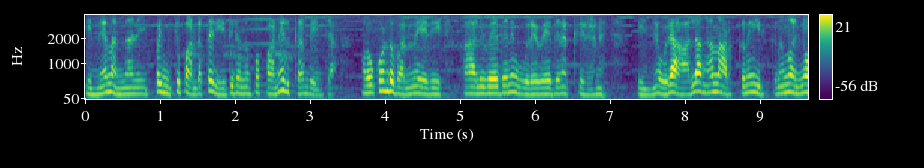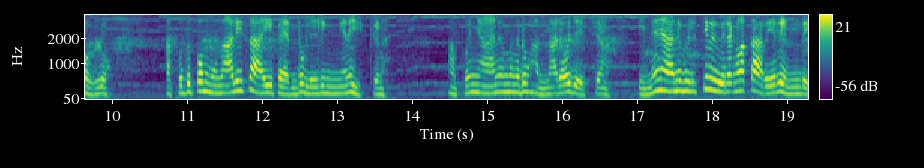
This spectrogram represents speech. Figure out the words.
പിന്നെ നന്നാൽ ഇപ്പം എനിക്ക് പണ്ടത്തെ രീതിയിലൊന്നും ഇപ്പോൾ പണിയെടുക്കാൻ വെച്ച അവളെ കൊണ്ട് പറഞ്ഞു തരി കാലുവേദന ഊരവേദന ഒക്കെയാണ് പിന്നെ ഒരാളങ്ങനെ നടക്കണേ ഇരിക്കണമെന്ന് തന്നെ ഉള്ളൂ. അപ്പോൾ ഇതിപ്പോൾ മൂന്നാൽ ദിവസമായി പേരന്റെ ഉള്ളിൽ ഇങ്ങനെ ഇരിക്കണ്. അപ്പോൾ ഞാനൊന്ന് ഇങ്ങോട്ട് വന്നാലോ ചോദിച്ചാണ് പിന്നെ ഞാൻ വിളിച്ച് വിവരങ്ങളൊക്കെ അറിയലുണ്ട്.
